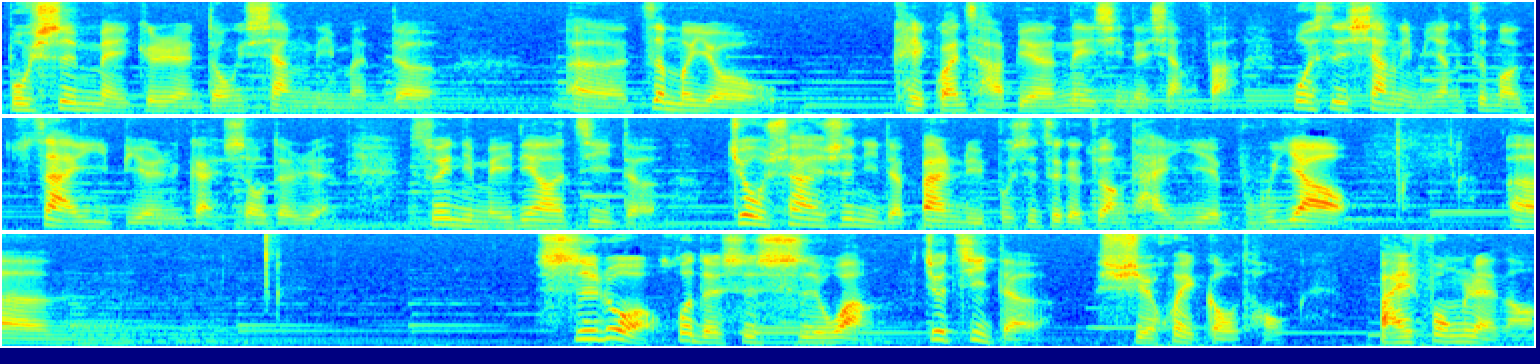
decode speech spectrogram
不是每个人都像你们的，呃，这么有可以观察别人内心的想法，或是像你们一样这么在意别人感受的人。所以你们一定要记得，就算是你的伴侣不是这个状态，也不要，嗯，失落或者是失望。就记得学会沟通，白风人哦，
